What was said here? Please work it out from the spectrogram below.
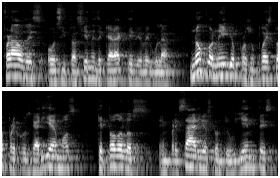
fraudes o situaciones de carácter irregular. No con ello, por supuesto, prejuzgaríamos que todos los empresarios, contribuyentes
